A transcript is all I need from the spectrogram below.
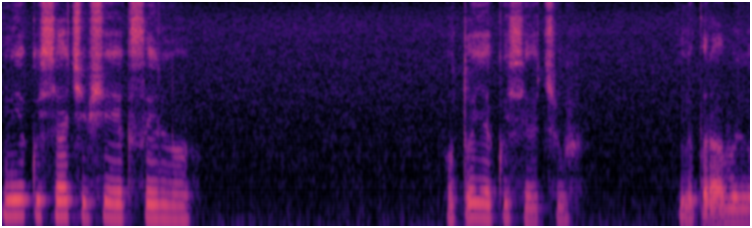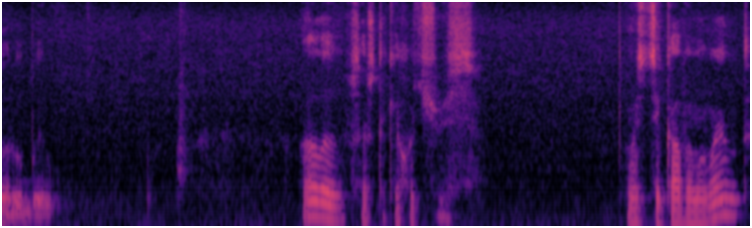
Ну, я косячив ще як сильно. Ото я косячив. Неправильно робив. Але все ж таки хоч щось. Ось цікавий момент.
